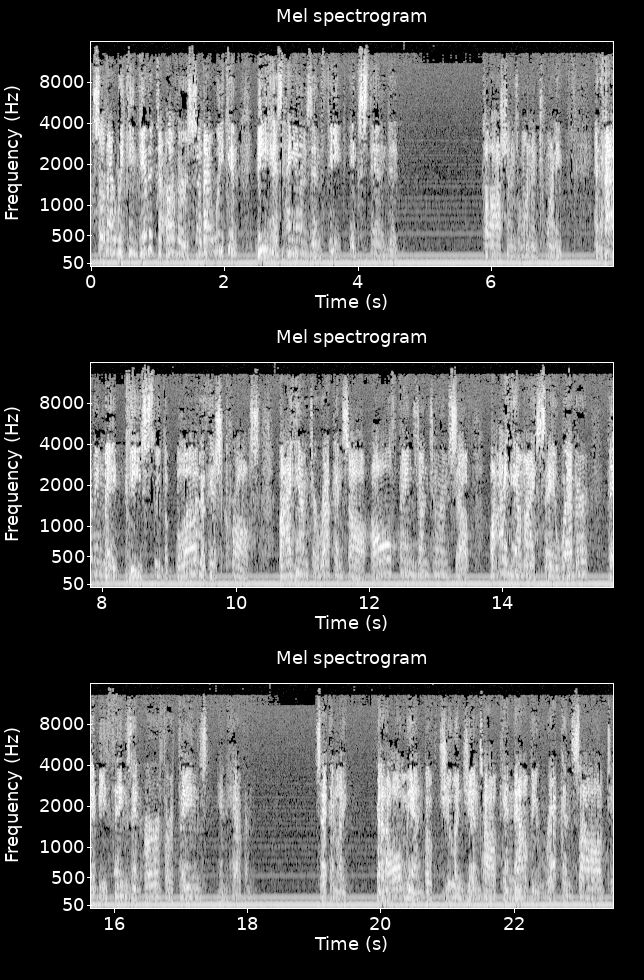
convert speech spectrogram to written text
so that we can give it to others, so that we can be his hands and feet extended. Colossians 1 and 20. And having made peace through the blood of his cross, by him to reconcile all things unto himself. By him, I say, whether they be things in earth or things in heaven. Secondly, that all men, both Jew and Gentile, can now be reconciled to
